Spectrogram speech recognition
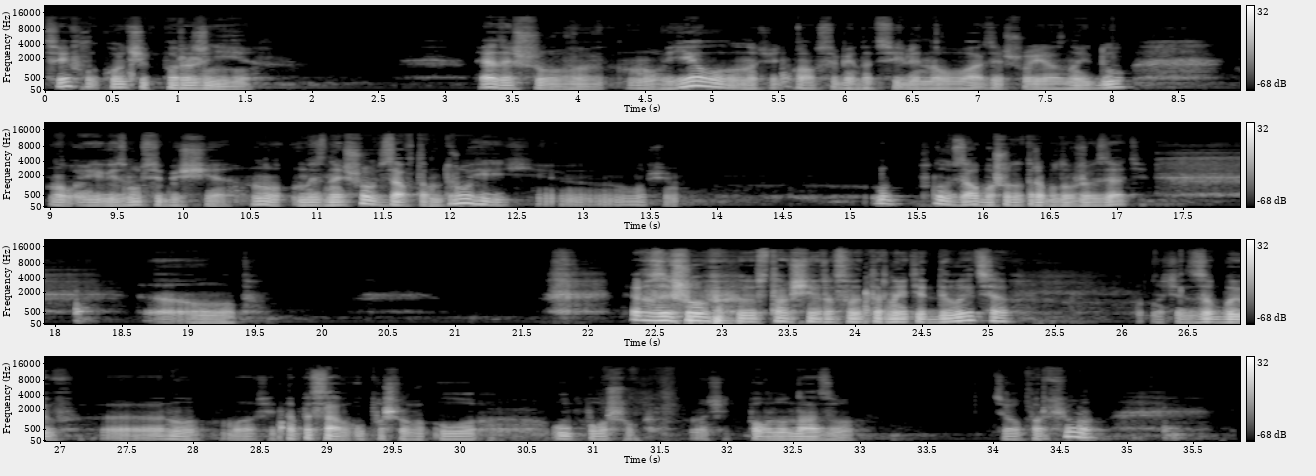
Цей флакончик порожніє. Я зайшов в, ну, в Єву, значить, мав собі на цілі на увазі, що я знайду. Ну, і візьму собі ще. Ну, не знайшов, взяв там другий. Ну, в общем, ну, ну взяв, бо що то треба було вже взяти. Е, От. Я зайшов, е, став ще раз в інтернеті дивитися. Значить, забив, е, ну, значить, написав у пошук, у, у пошук значить, повну назву цього парфюму.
